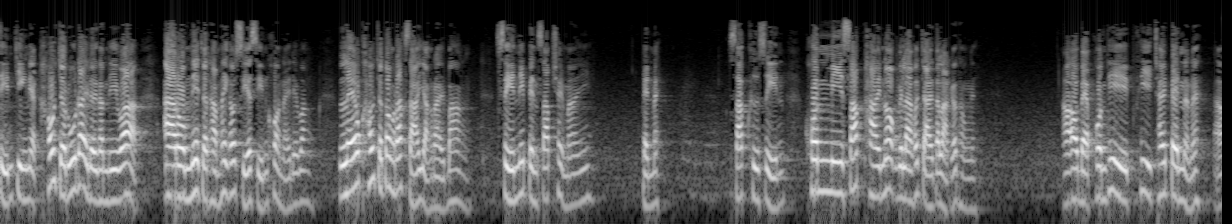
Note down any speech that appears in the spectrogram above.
ศีลจริงเนี่ยเขาจะรู้ได้เลยทันทีว่า อารมณ์เนี่ยจะทำให้เขาเสียศีลข้อไหนได้บ้าง แล้วเขาจะต้องรักษาอย่างไรบ้าง ศีลนี้เป็นทรัพย์ใช่ไหมเป็นไหมทรัพย์คือศีล คนมีทรัพย์ภายนอกเวลาเขาจ่ายตลาดเขาทำไง เอาเอาแบบคนที่ที่ใช้เป็นอะนะเอา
